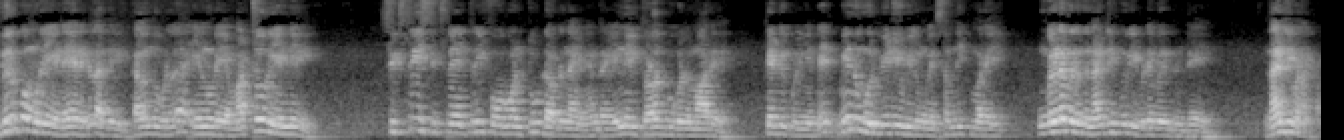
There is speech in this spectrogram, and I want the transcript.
விருப்பமுடைய நேயர்கள் அதில் கலந்து கொள்ள என்னுடைய மற்றொரு எண்ணில் six three six nine three four one two double nine என்ற எண்ணில் தொடர்பு கொள்ளுமாறு கேட்டுக்கொள்கின்றேன். மீண்டும் ஒரு வீடியோவில் உங்களை சந்திக்கும் வரை உங்களிடமிருந்து நன்றி கூறி விடைபெறுகின்றேன். நன்றி வணக்கம்.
